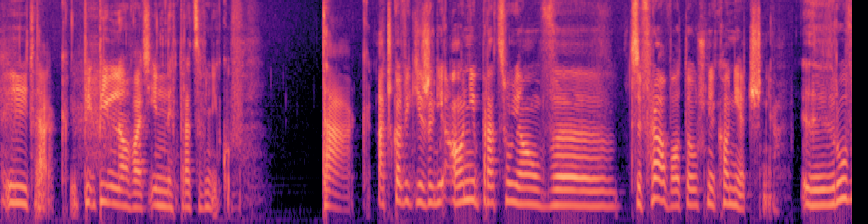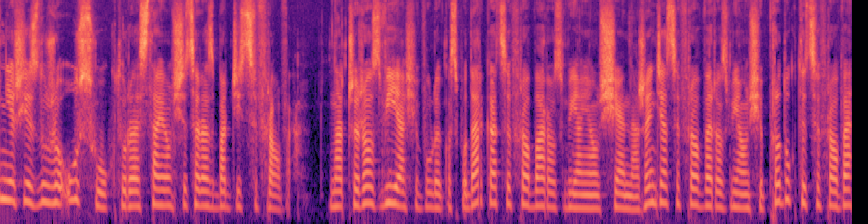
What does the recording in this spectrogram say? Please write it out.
I tak. tak. Pilnować innych pracowników. Tak, aczkolwiek jeżeli oni pracują w cyfrowo, to już niekoniecznie. Y, również jest dużo usług, które stają się coraz bardziej cyfrowe. Znaczy rozwija się w ogóle gospodarka cyfrowa, rozwijają się narzędzia cyfrowe, rozwijają się produkty cyfrowe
